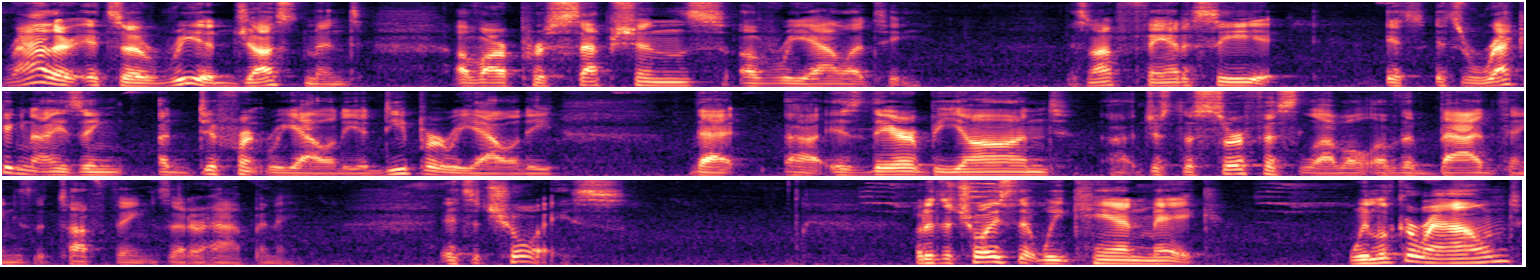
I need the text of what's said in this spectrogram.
Rather, it's a readjustment of our perceptions of reality. It's not fantasy. It's it's recognizing a different reality, a deeper reality that uh, is there beyond uh, just the surface level of the bad things, the tough things that are happening. It's a choice, but it's a choice that we can make. We look around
